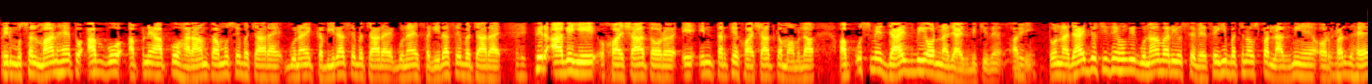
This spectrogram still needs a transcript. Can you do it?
پھر مسلمان ہے تو اب وہ اپنے آپ کو حرام کاموں سے بچا رہا ہے گناہ کبیرہ سے بچا رہا ہے گناہ سگیرہ سے بچا رہا ہے۔ پھر آگے یہ خواہشات اور ان ترک خواہشات کا معاملہ۔ اب اس میں جائز بھی اور ناجائز بھی چیزیں آتی تو ناجائز جو چیزیں ہوں گی گناہ والی اس سے ویسے ہی بچنا اس پر لازمی ہے اور فرض ہے۔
